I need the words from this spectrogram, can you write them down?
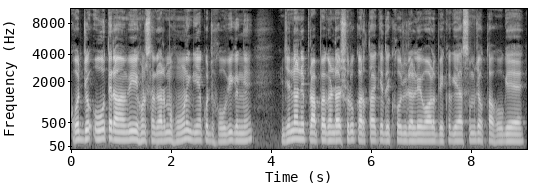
ਕੁਝ ਉਹ ਧਿਰਾਂ ਵੀ ਹੁਣ ਸਰਗਰਮ ਹੋਣਗੀਆਂ ਕੁਝ ਹੋ ਵੀ ਗਈਆਂ ਜਿਨ੍ਹਾਂ ਨੇ ਪ੍ਰਾਪਾਗੰਡਾ ਸ਼ੁਰੂ ਕਰਤਾ ਕਿ ਦੇਖੋ ਜੀ ਡੱਲੇਵਾਲ ਵਿਕ ਗਿਆ ਸਮਝੌਤਾ ਹੋ ਗਿਆ ਹੈ,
